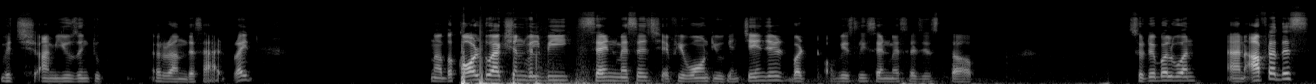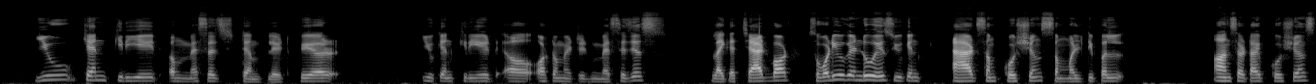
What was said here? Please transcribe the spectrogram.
which I'm using to run this ad right? Now the call to action will be send message. If you want you can change it but obviously send message is the suitable one. And after this you can create a message template where you can create uh, automated messages like a chatbot. So what you can do is you can add some questions some multiple answer type questions.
